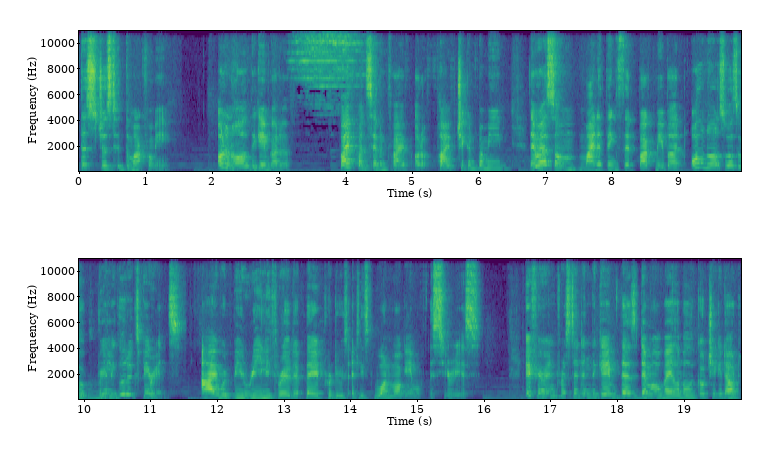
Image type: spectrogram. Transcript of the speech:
this just hit the mark for me. All in all, the game got a 5.75 out of 5 chicken for me. There were some minor things that bugged me, but all in all, this was a really good experience. I would be really thrilled if they produce at least one more game of this series. If you're interested in the game, there's a demo available, go check it out.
